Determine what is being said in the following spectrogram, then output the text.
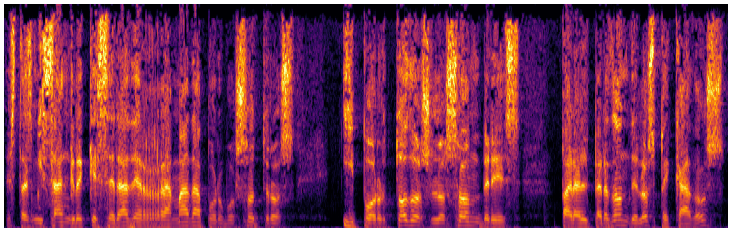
esta es mi sangre que será derramada por vosotros y por todos los hombres para el perdón de los pecados,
